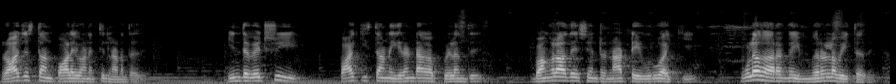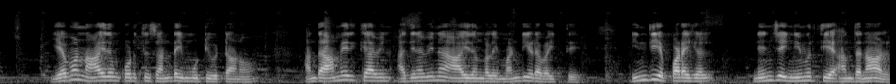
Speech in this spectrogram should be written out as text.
ராஜஸ்தான் பாலைவனத்தில் நடந்தது. இந்த வெற்றி பாகிஸ்தானை இரண்டாக பிளந்து பங்களாதேஷ் என்ற நாட்டை உருவாக்கி உலக அரங்கை மிரள வைத்தது. எவன் ஆயுதம் கொடுத்து சண்டை மூட்டிவிட்டானோ அந்த அமெரிக்காவின் அதிநவீன ஆயுதங்களை மண்டியிட வைத்து இந்திய படைகள் நெஞ்சை நிமிர்த்திய அந்த நாள்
